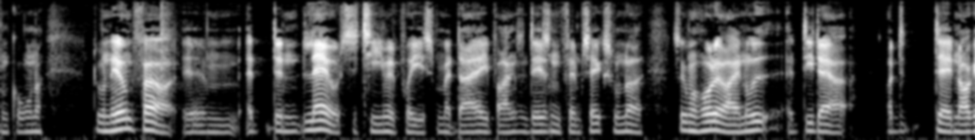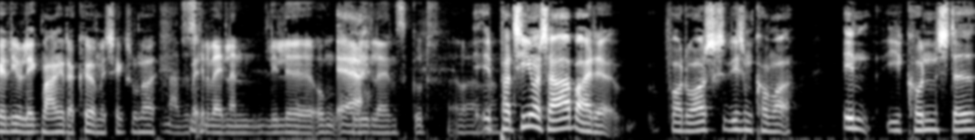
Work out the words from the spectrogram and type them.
3.000 kroner. Du nævnte før, øhm, at den laveste timepris, man- der er i branchen, det er sådan 500-600. Så kan man hurtigt regne ud, at de der, og det, det er nok alligevel ikke mange, der kører med 600. Nej, så skal Men- det være en eller anden lille ung Ja. ja. freelance gut. Eller, Et par timers arbejde, hvor du også ligesom kommer ind i kundens sted.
